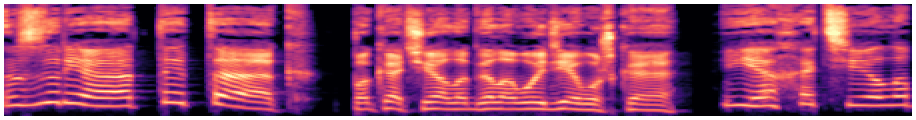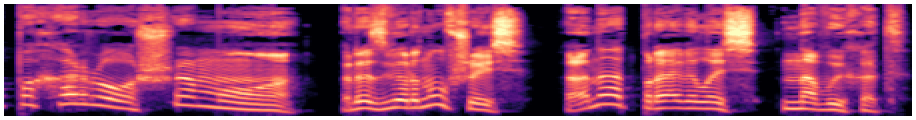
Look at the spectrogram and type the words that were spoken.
«Зря ты так», – покачала головой девушка. «Я хотела по-хорошему». Развернувшись, она отправилась на выход.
